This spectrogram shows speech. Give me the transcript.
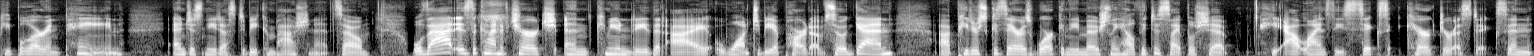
people are in pain and just need us to be compassionate. So, well, that is the kind of church and community that I want to be a part of. So, again, uh, Peter Scazzero's work in the emotionally healthy discipleship, he outlines these six characteristics. And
